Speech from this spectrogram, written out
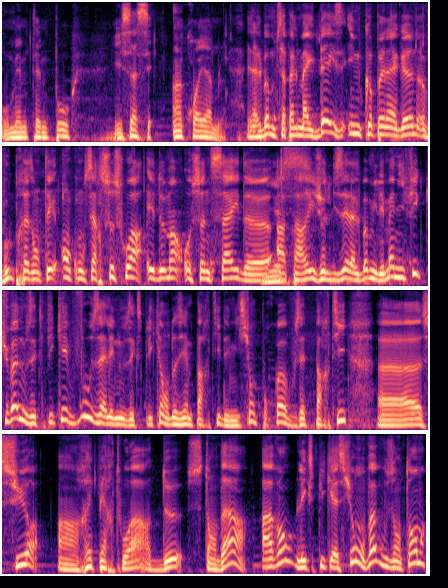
au même tempo. Et ça, c'est incroyable. L'album s'appelle My Days in Copenhagen. Vous le présentez en concert ce soir et demain au Sunside euh, Yes. à Paris. Je le disais, l'album il est magnifique. Tu vas nous expliquer, vous allez nous expliquer en deuxième partie d'émission pourquoi vous êtes parti euh, sur un répertoire de standards. Avant l'explication, on va vous entendre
